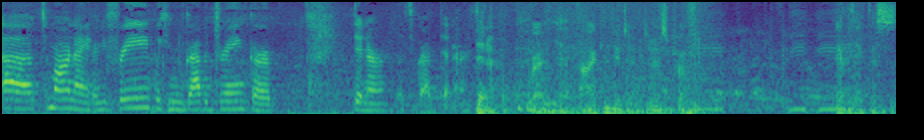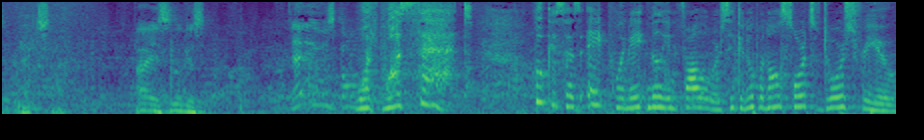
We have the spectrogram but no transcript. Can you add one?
Uh, tomorrow night, are you free? We can grab a drink or dinner. Let's grab dinner. Dinner. Right, yeah, no, I can do dinner. Dinner's perfect. I gotta take this next. Hi, it's Lucas. Hey, what's going? What was that? Lucas has 8.8 million followers. He can open all sorts of doors for you.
